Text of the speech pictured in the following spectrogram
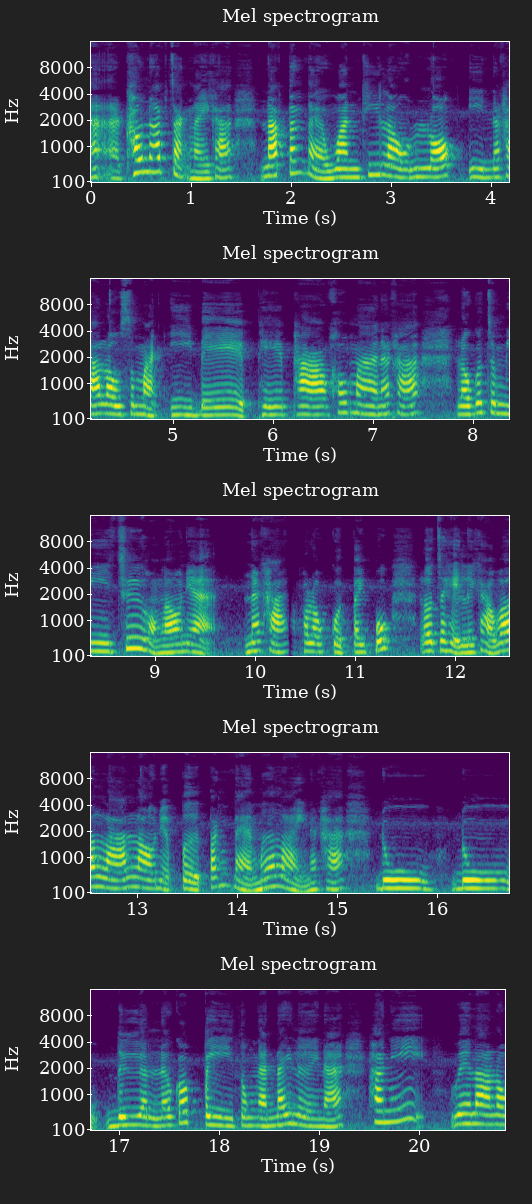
อ่าเขานับจากไหนคะ นับตั้งแต่วันที่เราล็อกอินนะคะ เราสมัคร eBay PayPal เข้ามานะคะ เราก็จะมีชื่อของเราเนี่ยนะคะ พอเรากดไปปุ๊บ เราจะเห็นเลยค่ะว่าร้านเราเนี่ยเปิดตั้งแต่เมื่อไหร่นะคะ ดูดูเดือนแล้วก็ปีตรงนั้นได้เลยนะคราวนี้ เวลาเรา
